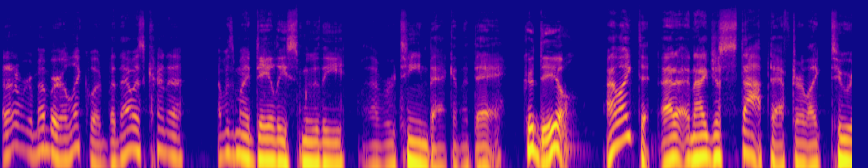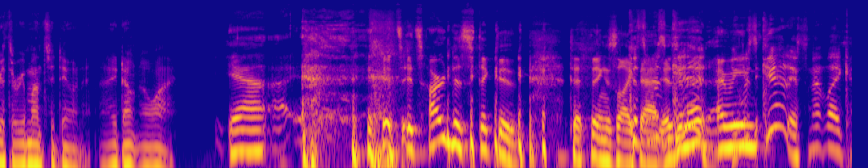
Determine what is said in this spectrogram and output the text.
I don't remember a liquid, but that was kind of that was my daily smoothie uh, routine back in the day. Good deal. I liked it, I, and I just stopped after like two or three months of doing it. I don't know why. Yeah. I, it's, it's hard to stick to, to things like that, isn't good. it? I mean, it was good. It's not like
